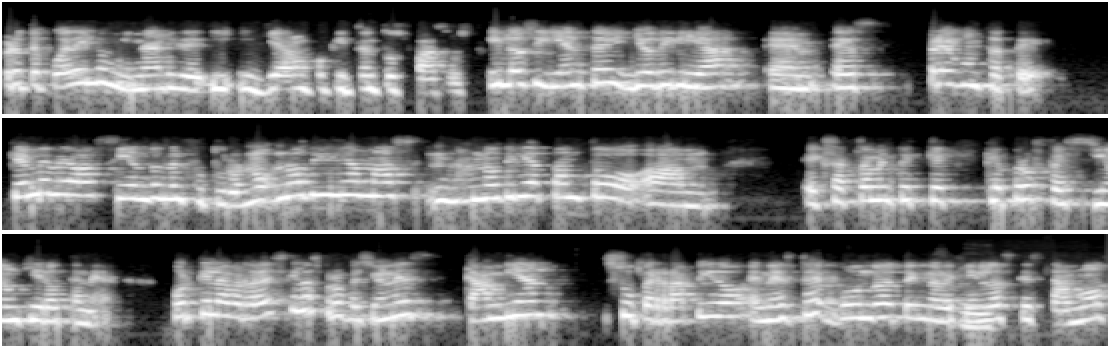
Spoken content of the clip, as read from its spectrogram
pero te puede iluminar y- y guiar un poquito en tus pasos. Y lo siguiente, yo diría, eh, es pregúntate, ¿qué me veo haciendo en el futuro? No, no diría más, no diría tanto am, exactamente qué, qué profesión quiero tener, porque la verdad es que las profesiones cambian súper rápido en este mundo de tecnología en los que estamos,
